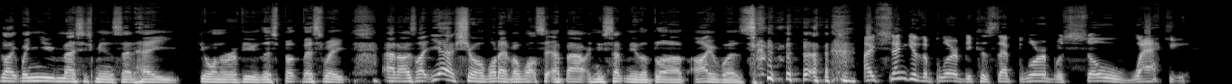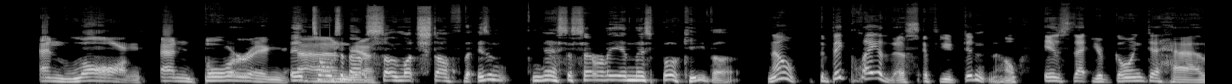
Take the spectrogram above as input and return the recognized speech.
like when you messaged me and said, "Hey, do you want to review this book this week?" And I was like, "Yeah, sure, whatever. What's it about?" And you sent me the blurb. I was I sent you the blurb because that blurb was so wacky and long and boring. It talks about yeah. so much stuff that isn't necessarily in this book either. No, the big play of this, if you didn't know, is that you're going to have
